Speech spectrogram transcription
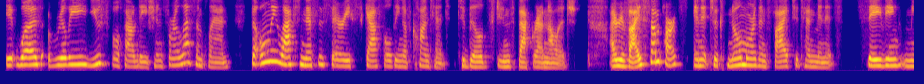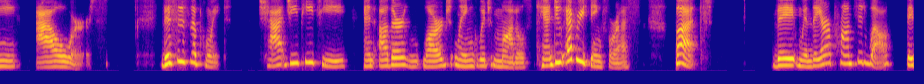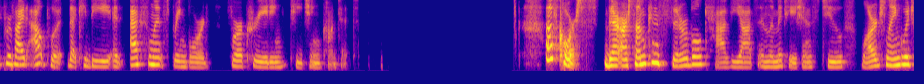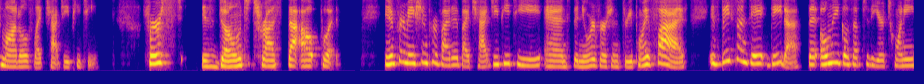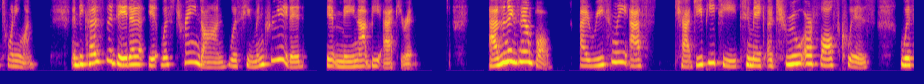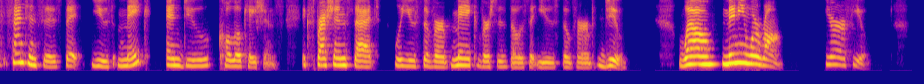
it was a really useful foundation for a lesson plan that only lacked necessary scaffolding of content to build students' background knowledge. I revised some parts and it took no more than five to 10 minutes, saving me hours. This is the point. ChatGPT and other large language models can't do everything for us, but they, when they are prompted well, they provide output that can be an excellent springboard for creating teaching content. Of course, there are some considerable caveats and limitations to large language models like ChatGPT. First is don't trust the output. Information provided by ChatGPT and the newer version 3.5 is based on da data that only goes up to the year 2021. And because the data it was trained on was human created, it may not be accurate. As an example, I recently asked ChatGPT to make a true or false quiz with sentences that use make and do collocations, expressions that will use the verb make versus those that use the verb do. Well, many were wrong. Here are a few.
